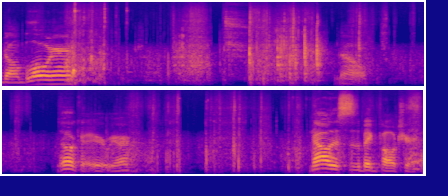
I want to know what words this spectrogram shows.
down below here. Okay, here we are. Now this is the big pouch here.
